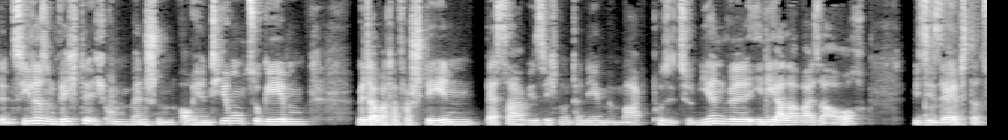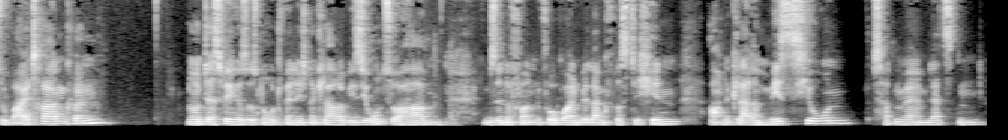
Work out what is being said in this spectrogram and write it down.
Denn Ziele sind wichtig, um Menschen Orientierung zu geben. Mitarbeiter verstehen besser, wie sich ein Unternehmen im Markt positionieren will, idealerweise auch, wie sie selbst dazu beitragen können. Und deswegen ist es notwendig, eine klare Vision zu haben, im Sinne von, wo wollen wir langfristig hin, auch eine klare Mission. Das hatten wir im letzten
